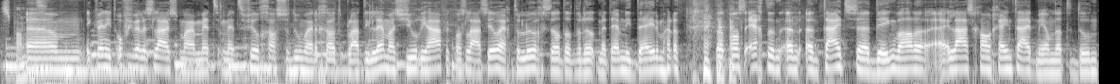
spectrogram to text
spannend. Ehm, ik weet niet of je wel eens luistert, maar met, met veel gasten doen wij de grote plaat Dilemma's. Jury Havik was laatst heel erg teleurgesteld dat we dat met hem niet deden. Maar dat, dat was echt een, een, een tijdsding. we hadden helaas gewoon geen tijd meer om dat te doen.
